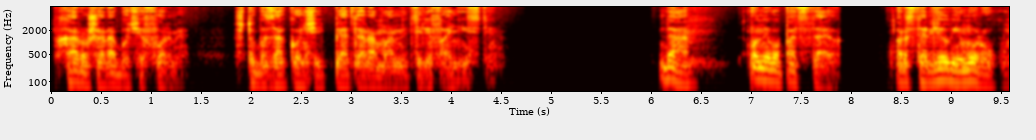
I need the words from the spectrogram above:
в хорошей рабочей форме, чтобы закончить пятый роман на телефонисте. Да, он его подставил, прострелил ему руку,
